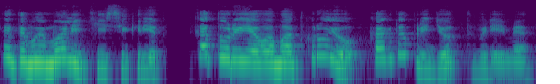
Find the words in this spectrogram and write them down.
это мой маленький секрет, который я вам открою, когда придет время.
